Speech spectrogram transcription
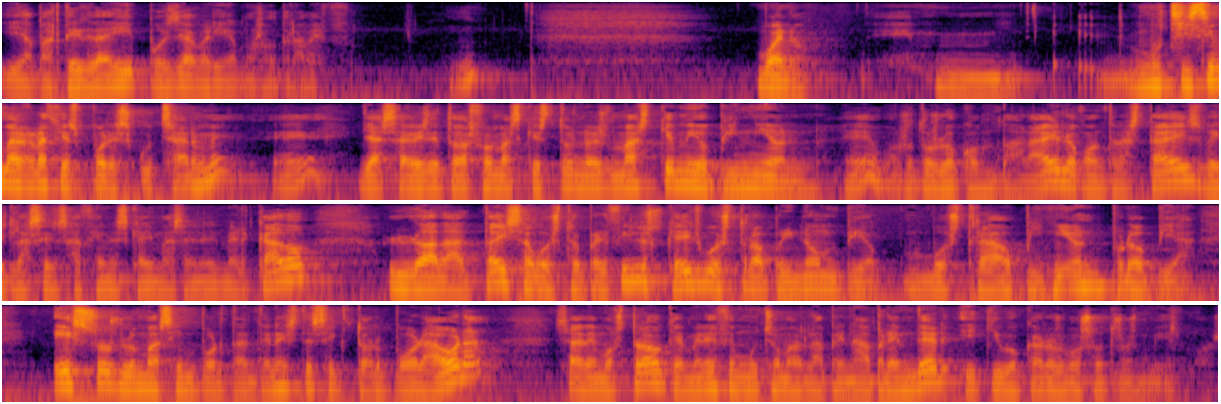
Y a partir de ahí, pues ya veríamos otra vez. ¿Mm? Bueno, muchísimas gracias por escucharme. ¿eh? Ya sabéis de todas formas que esto no es más que mi opinión. ¿eh? Vosotros lo comparáis, lo contrastáis, veis las sensaciones que hay más en el mercado, lo adaptáis a vuestro perfil, os creáis vuestra opinión, vuestra opinión propia. Eso es lo más importante en este sector. Por ahora se ha demostrado que merece mucho más la pena aprender y equivocaros vosotros mismos.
